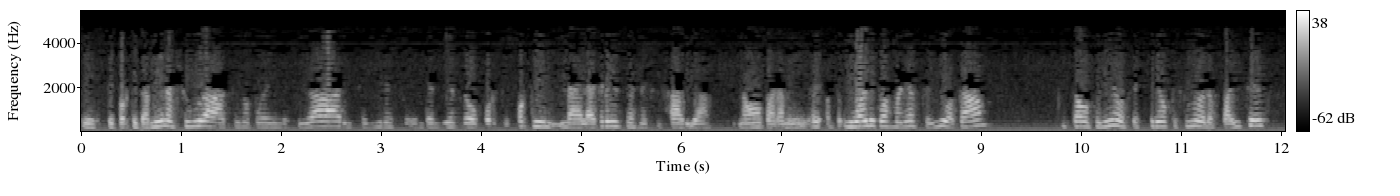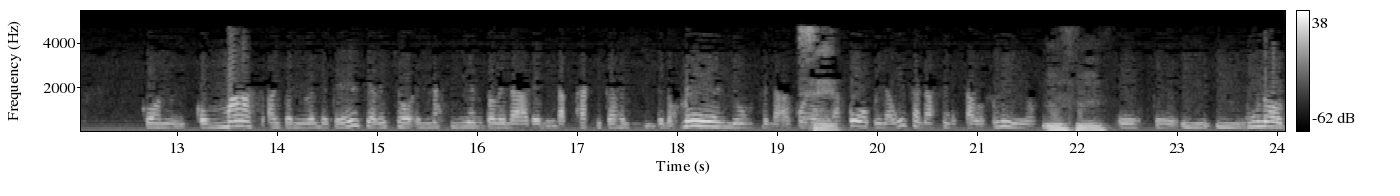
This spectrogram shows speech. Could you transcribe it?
este, porque también ayuda a que uno pueda investigar y seguir este, entendiendo, porque, porque la, la creencia es necesaria, ¿no? Para mí. Eh, igual de todas maneras, te digo acá, Estados Unidos es, creo que es uno de los países con, con más alto nivel de creencia. De hecho, el nacimiento de, la, de las prácticas de, los medios, de la, de la pop y la USA nace en Estados Unidos. este, y, y uno,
